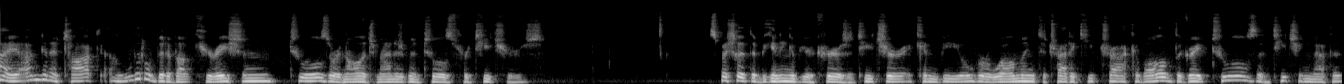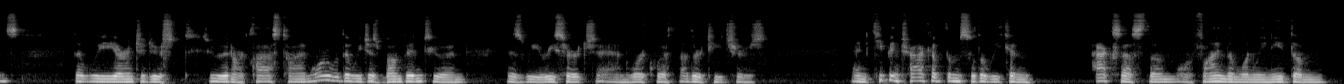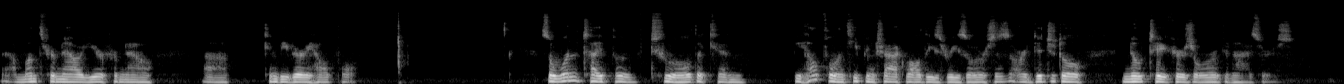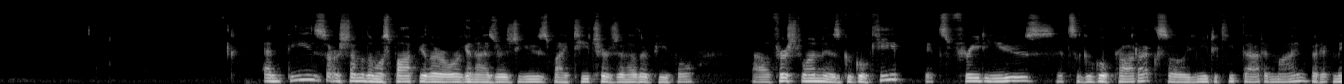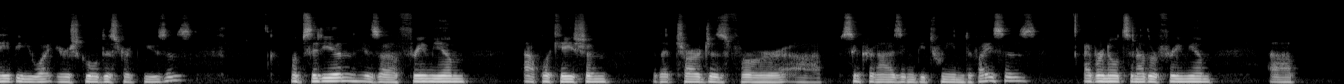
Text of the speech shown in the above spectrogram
Hi, I'm going to talk a little bit about curation tools or knowledge management tools for teachers. Especially at the beginning of your career as a teacher, it can be overwhelming to try to keep track of all of the great tools and teaching methods that we are introduced to in our class time or that we just bump into and as we research and work with other teachers. And keeping track of them so that we can access them or find them when we need them a month from now, a year from now, uh, can be very helpful. So one type of tool that can be helpful in keeping track of all these resources are digital note takers or organizers. And these are some of the most popular organizers used by teachers and other people. Uh, first one is Google Keep. It's free to use. It's a Google product, so you need to keep that in mind, but it may be what your school district uses. Obsidian is a freemium application that charges for uh, synchronizing between devices. Evernote's another freemium. Uh,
